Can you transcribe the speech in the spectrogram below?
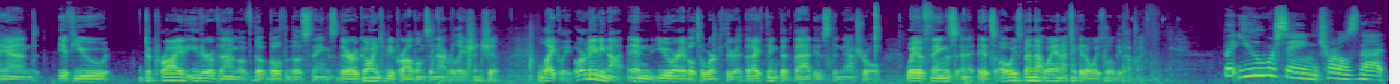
And if you deprive either of them of the, both of those things, there are going to be problems in that relationship. Likely, or maybe not, and you are able to work through it. But I think that that is the natural way of things, and it's always been that way, and I think it always will be that way. But you were saying, Charles, that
